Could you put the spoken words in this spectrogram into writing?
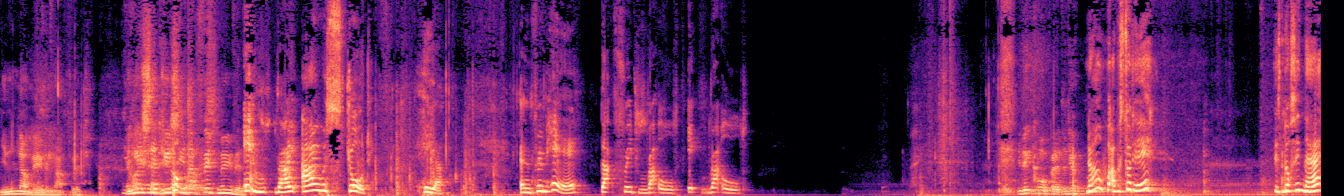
You're not moving that fridge. You and you said even you do seen that that fridge moving. It right. I was stood here, and from here, that fridge rattled. It rattled. You didn't come up here, did you? No, I was stood here. There's nothing there.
